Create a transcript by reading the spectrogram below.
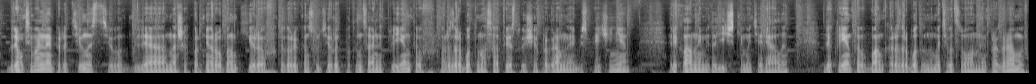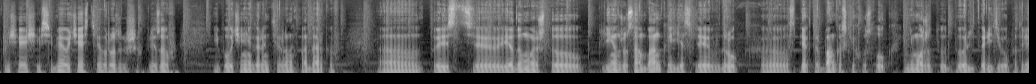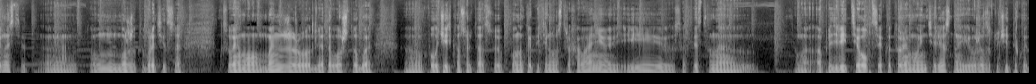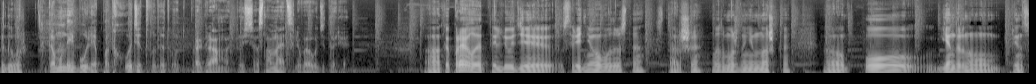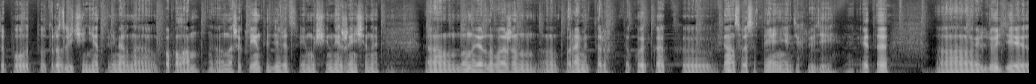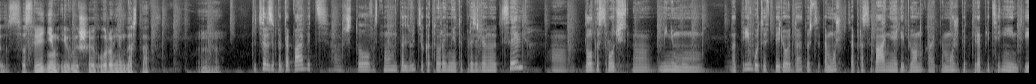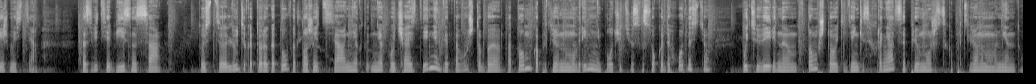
Для максимальной оперативности вот для наших партнеров-банкиров, которые консультируют потенциальных клиентов, разработано соответствующее программное обеспечение, рекламные методические материалы. Для клиентов банка разработаны мотивационные программы, включающие в себя участие в розыгрышах призов и получение гарантированных подарков. Э, то есть э, я думаю, что клиент Жусам банка, если вдруг э, спектр банковских услуг не может удовлетворить его потребности, то он может обратиться к своему менеджеру для того, чтобы получить консультацию по накопительному страхованию и, соответственно, определить те опции, которые ему интересны, и уже заключить такой договор. Кому наиболее подходит вот эта вот программа, то есть основная целевая аудитория? А, как правило, это люди среднего возраста, старше, возможно, немножко. А, по гендерному принципу тут различий нет, примерно пополам а, наши клиенты делятся, и мужчины, и женщины. Но, наверное, важен параметр такой, как э, финансовое состояние этих людей. Это люди со средним и выше уровнем достатка. Угу. Хотелось бы добавить, э, что в основном это люди, которые имеют определенную цель, э, долгосрочную, минимум на три года вперед, да, то есть это может быть образование ребенка, это может быть приобретение недвижимости, развитие бизнеса, то есть э, люди, которые готовы отложить нек- некую часть денег для того, чтобы потом к определенному времени получить ее с высокой доходностью, быть уверенным в том, что эти деньги сохранятся и приумножатся к определенному моменту.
